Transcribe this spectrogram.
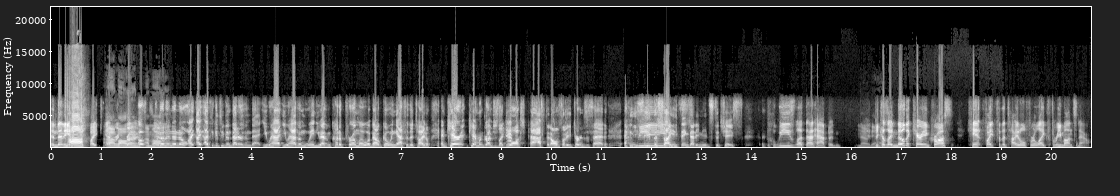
and then he has Ah, to fight I'm Cameron. Grimes. Oh I'm no no no no! I I I think it's even better than that. You have you have him win. You have him cut a promo about going after the title, and Car- Cameron Grimes just like walks past, and all of a sudden he turns his head and he sees the shiny thing that he needs to chase. Please let that happen. no doubt. because I know that Karrion Cross can't fight for the title for like three months now.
